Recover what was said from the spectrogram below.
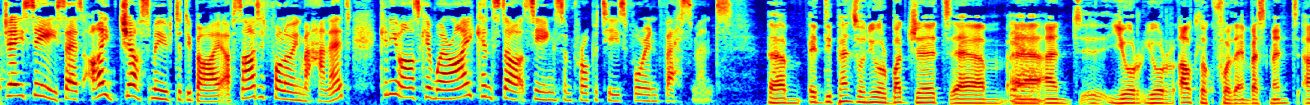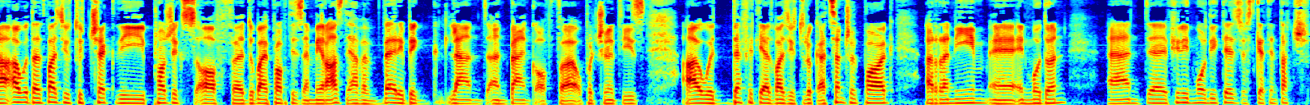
JC says, I just moved to Dubai. I've started following Mohammed. Can you ask him where I can start seeing some properties for investment? Um, it depends on your budget um, Yeah. uh, and uh, your your outlook for the investment. Uh, I would advise you to check the projects of uh, Dubai Properties and Meraas. They have a very big land and bank of uh, opportunities. I would definitely advise you to look at Central Park, Al Ranim uh, in Mudon. And uh, if you need more details, just get in touch.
